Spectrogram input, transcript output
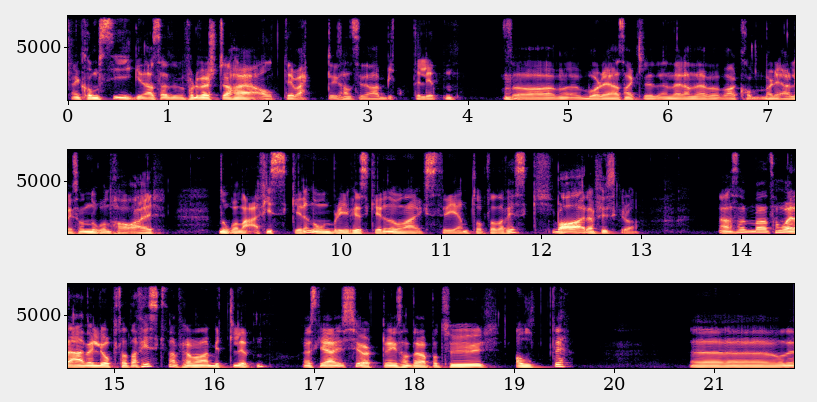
Den kom sigende. Altså, for det første har jeg alltid vært sant, siden jeg var bitte liten. Så Bård og jeg snakket litt en del om det. Hva kommer det av? Liksom, noen har Noen er fiskere, noen blir fiskere, noen er ekstremt opptatt av fisk. Hva er en fisker, da? Altså, at han bare er veldig opptatt av fisk da, fra man er bitte liten. Jeg husker jeg kjørte, ikke sant, jeg var på tur alltid. Uh, og det,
